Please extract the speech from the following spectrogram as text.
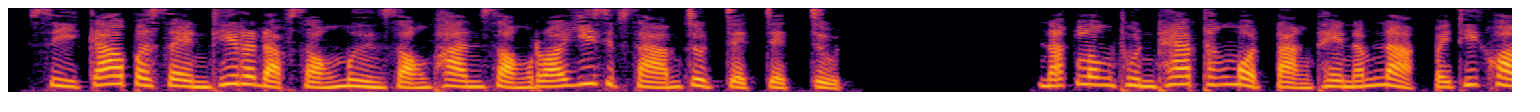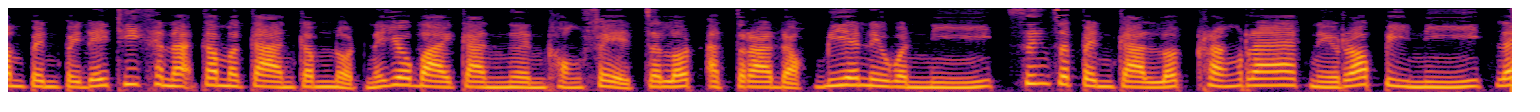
0.49%ที่ระดับ 22,223.77 จุด นักลงทุนแทบทั้งหมดต่างเทน้ำหนักไปที่ความเป็นไปได้ที่คณะกรรมการกำหนดนโยบายการเงินของเฟดจะลดอัตราดอกเบี้ยในวันนี้ ซึ่งจะเป็นการลดครั้งแรกในรอบปีนี้ และ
